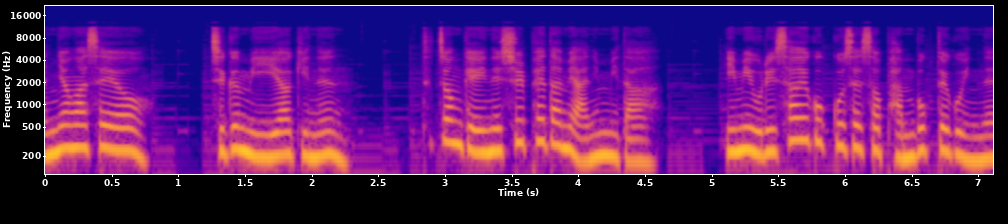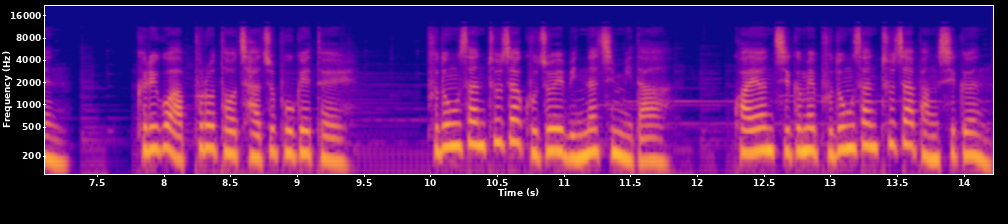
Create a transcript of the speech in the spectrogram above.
안녕하세요. 지금 이 이야기는 특정 개인의 실패담이 아닙니다. 이미 우리 사회 곳곳에서 반복되고 있는 그리고 앞으로 더 자주 보게 될 부동산 투자 구조의 민낯입니다. 과연 지금의 부동산 투자 방식은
